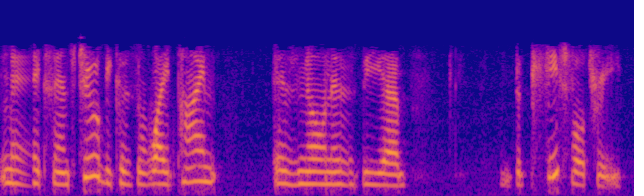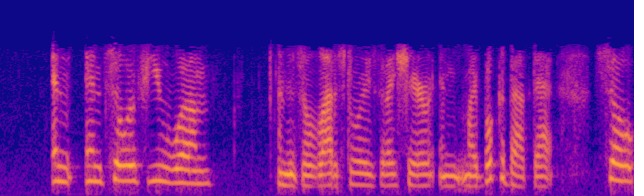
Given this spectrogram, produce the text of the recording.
makes sense too because the white pine is known as the uh, the peaceful tree. And and so if you um and there's a lot of stories that I share in my book about that. So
